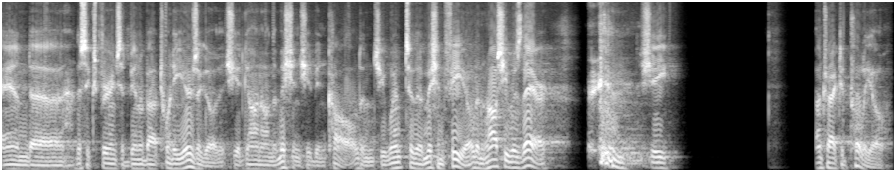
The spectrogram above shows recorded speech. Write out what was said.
and uh, this experience had been about 20 years ago that she had gone on the mission. She had been called, and she went to the mission field, and while she was there, she contracted polio.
